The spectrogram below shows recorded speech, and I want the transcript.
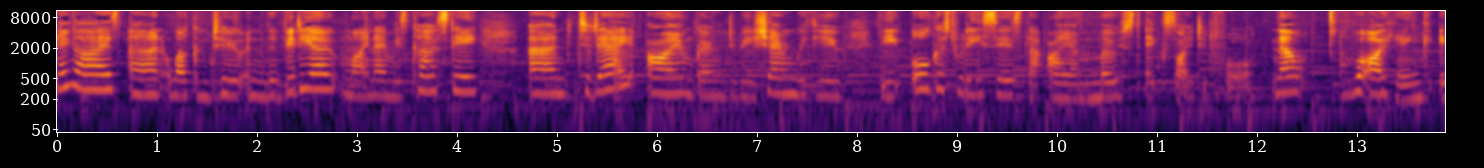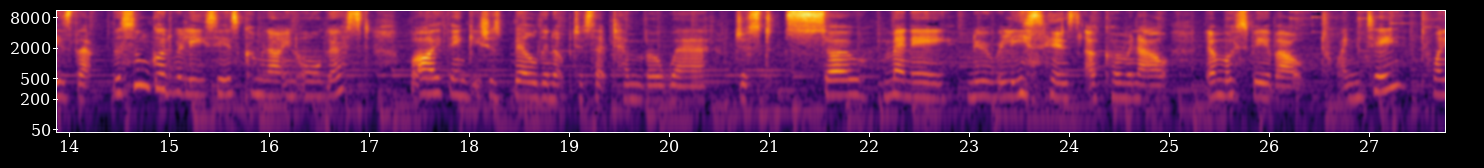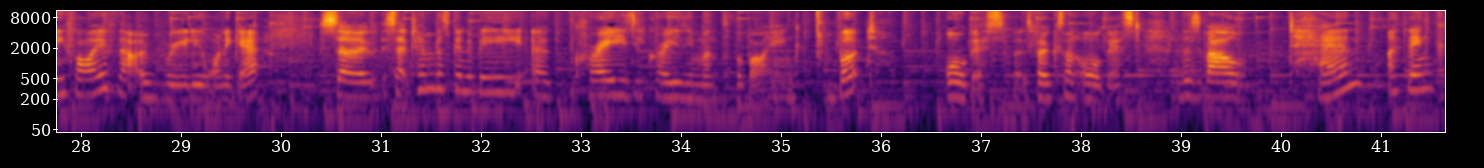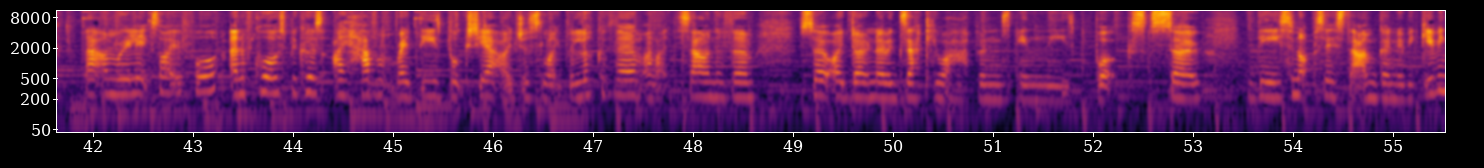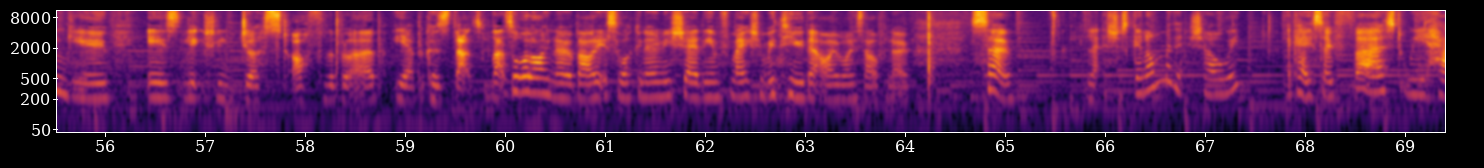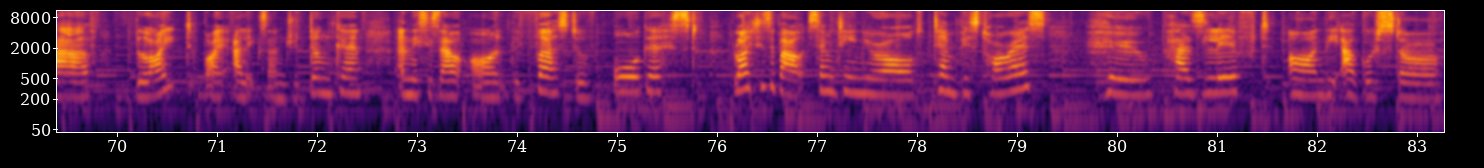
Hey guys and welcome to another video. My name is Kirsty and today I'm going to be sharing with you the August releases that I am most excited for. Now what I think is that there's some good releases coming out in August but I think it's just building up to September where just so many new releases are coming out. There must be about 20, 25 that I really want to get. So September's going to be a crazy, crazy month for buying. But August, let's focus on August. There's about 10, I think, that I'm really excited for. And of course, because I haven't read these books yet, I just like the look of them, I like the sound of them, so I don't know exactly what happens in these books. So the synopsis that I'm going to be giving you is literally just off the blurb. Yeah, because that's that's all I know about it, so I can only share the information with you that I myself know. So, let's just get on with it, shall we? Okay, so first we have Blight by Alexandra Duncan and this is out on the 1st of August. Blight is about 17 year old Tempest Torres who has lived on the Agristar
